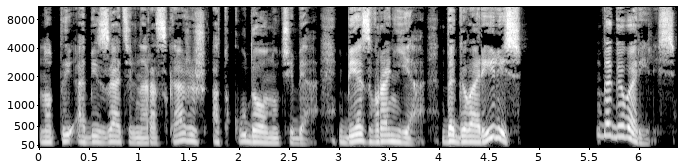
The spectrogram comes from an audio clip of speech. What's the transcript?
Но ты обязательно расскажешь, откуда он у тебя, без вранья. Договорились? Договорились.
